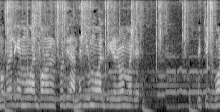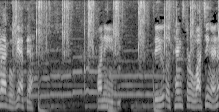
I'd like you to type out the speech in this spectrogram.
म कहिलेकाहीँ मोबाइल बनाउनु सोधिरहन्थेँ नि यो मोबाइल बिग्रेर पनि मैले एकचोटि बनाएको हो क्या त्यहाँ। अनि त्यही हो थ्याङ्क्स फर वाचिङ होइन?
